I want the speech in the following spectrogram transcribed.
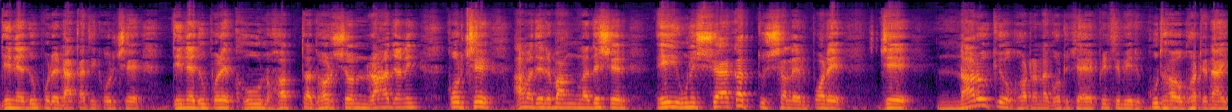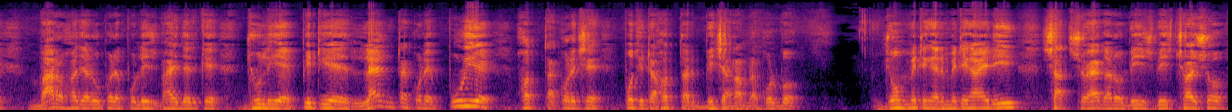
দিনে দুপুরে ডাকাতি করছে, দিনে দুপুরে খুন, হত্যা, ধর্ষণ, রাহাজানি করছে আমাদের বাংলাদেশের এই উনিশশো একাত্তর সালের পরে যে নারকীয় ঘটনা ঘটেছে। পৃথিবীর কোথাও ঘটে নাই। বারো হাজার উপরে পুলিশ ভাইদেরকে ঝুলিয়ে, পিটিয়ে, ল্যাংটা করে, পুড়িয়ে হত্যা করেছে। প্রতিটা হত্যার বিচার আমরা করব। জুম মিটিং এর মিটিং আইডি সাতশো এগারো, বিশ বিশ, ছয়শো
